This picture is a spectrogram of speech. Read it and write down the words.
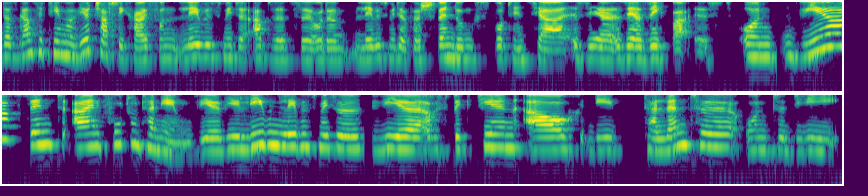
das ganze Thema Wirtschaftlichkeit von Lebensmittelabsätze oder Lebensmittelverschwendungspotenzial sehr, sehr sichtbar ist. Und wir sind ein Foodunternehmen. Wir, wir lieben Lebensmittel. Wir respektieren auch die Talente und die,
